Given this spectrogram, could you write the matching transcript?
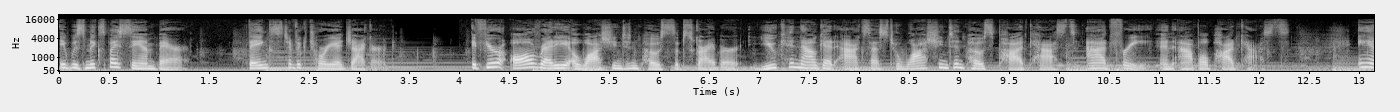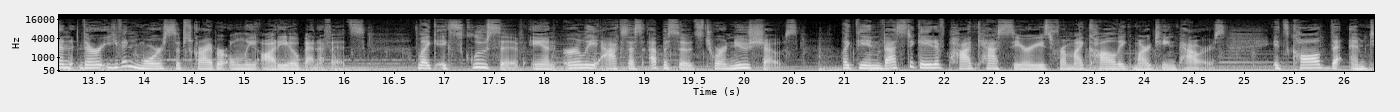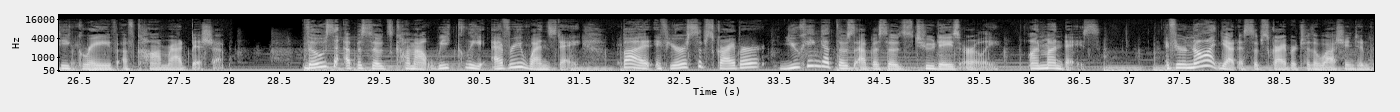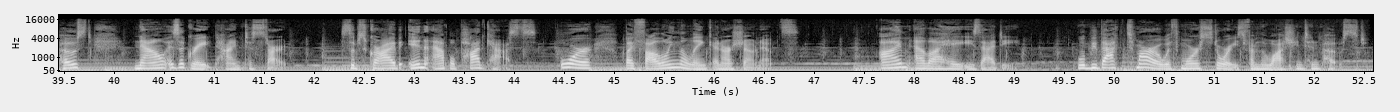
It was mixed by Sam Bair. Thanks to Victoria Jaggard. If you're already a Washington Post subscriber, you can now get access to Washington Post podcasts ad free in Apple Podcasts. And there are even more subscriber only audio benefits like exclusive and early access episodes to our news shows, like the investigative podcast series from my colleague Martine Powers. It's called The Empty Grave of Comrade Bishop. Those episodes come out weekly every Wednesday, but if you're a subscriber, you can get those episodes two days early, on Mondays. If you're not yet a subscriber to the Washington Post, now is a great time to start. Subscribe in Apple Podcasts or by following the link in our show notes. I'm Elahe Izadi. We'll be back tomorrow with more stories from the Washington Post.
